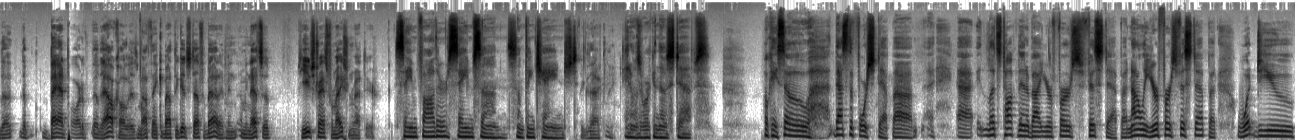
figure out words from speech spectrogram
the the bad part of, of the alcoholism. I think about the good stuff about him. And I mean, that's a huge transformation right there. Same father, same son. Something changed. Exactly. and it was working those steps. Okay, so that's the fourth step. Uh, uh, let's talk then about your first fifth step. Uh, not only your first fifth step, but what do you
